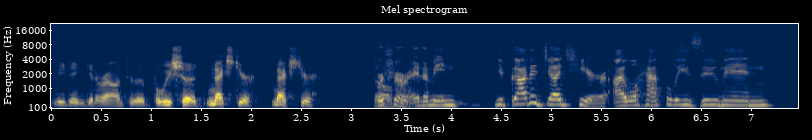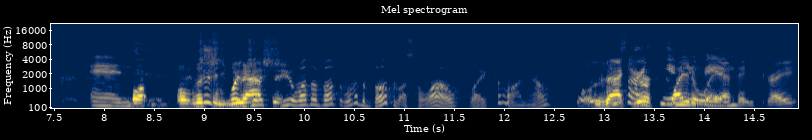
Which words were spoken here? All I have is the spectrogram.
we didn't get around to it, but we should next year. Next year. for Oh, sure. for And I mean, you've got a judge here. I will happily zoom in and Well, well listen, just, what, you have just to, you? What the both? What about the both of us? Hello, like, come on now. well, Zach, sorry, you're a CMU flight away, I think, right?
